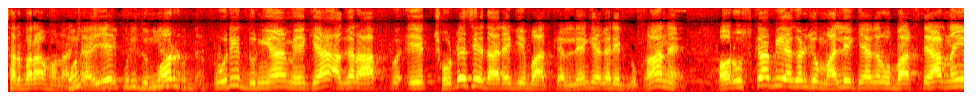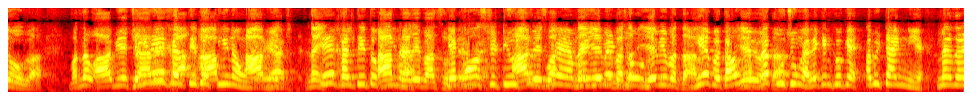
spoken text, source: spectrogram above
सरबरा होना, चाहिए पूरी दुनिया और पूरी दुनिया में क्या अगर आप एक छोटे से इदारे की बात कर लें कि अगर एक दुकान है और उसका भी अगर जो मालिक है अगर वो बाख्तियार नहीं होगा मतलब आप ये चाह रहे हैं गलती तो की ना आप नहीं गलती तो आप पहले बात सुन कॉन्स्टिट्यूशन ये भी बता ये भी बता ये बताओ मैं पूछूँगा लेकिन क्योंकि अभी टाइम नहीं है। मैं जरा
